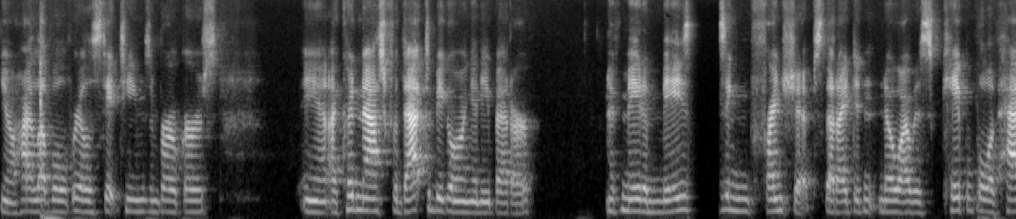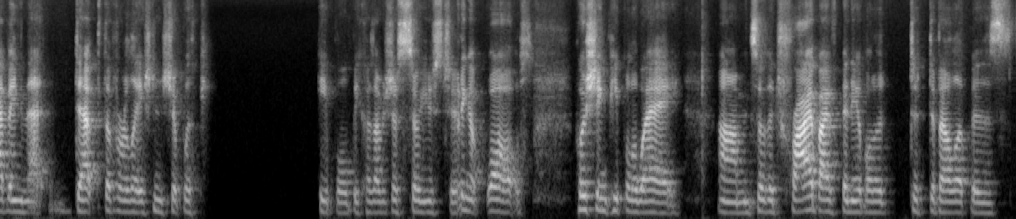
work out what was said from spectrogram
you know high level real estate teams and brokers. And i couldn't ask for that to be going any better. I've made amazing friendships that I didn't know I was capable of having that depth of relationship with people because I was just so used to putting up walls, pushing people away. Um, and so the tribe I've been able to, to develop is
